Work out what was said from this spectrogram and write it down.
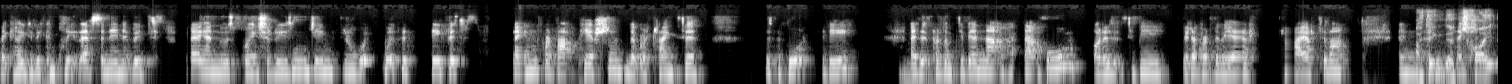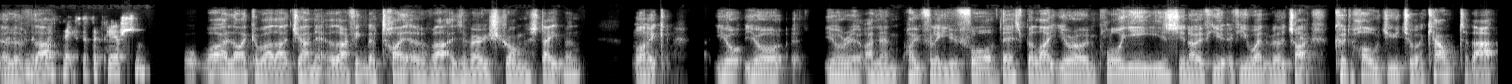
Like how do we complete this? And then it would bring in those points you're raising, James. You know, what, what's the safest thing for that person that we're trying to, to support today? Is it for them to be in that at home, or is it to be wherever they were prior to that? And I think and the title of the that- context of the person. What I like about that, Janet, is I think the title of that is a very strong statement. Mm. Like you're you're you're and then hopefully you've thought of this, but like your employees, you know, if you if you went with a title, could hold you to account to that.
